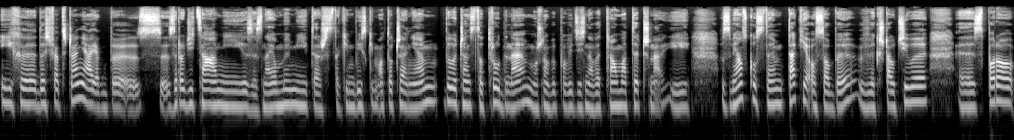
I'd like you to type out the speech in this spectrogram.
Ich e, doświadczenia jakby z, z rodzicami, ze znajomymi, też z takim bliskim otoczeniem były często trudne, można by powiedzieć nawet traumatyczne. I w związku z tym takie osoby wykształciły e, sporo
